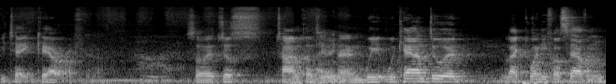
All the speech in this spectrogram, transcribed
be taken care of. You know? So it's just time consuming, I mean- and we, we can't do it like 24 7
